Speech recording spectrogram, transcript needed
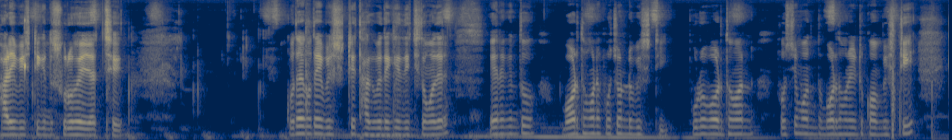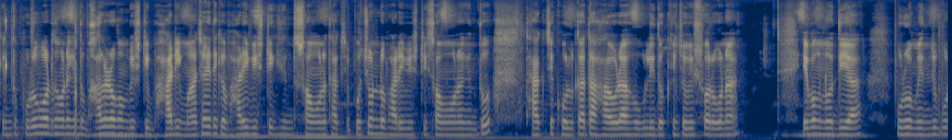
ভারী বৃষ্টি কিন্তু শুরু হয়ে যাচ্ছে। কোথায় কোথায় এই বৃষ্টিটি থাকবে দেখিয়ে দিচ্ছি তোমাদের। এখানে কিন্তু বর্ধমানে প্রচণ্ড বৃষ্টি, পূর্ব বর্ধমান, পশ্চিম বর্ধমানে একটু কম বৃষ্টি, কিন্তু পূর্ব বর্ধমানে কিন্তু ভালো রকম বৃষ্টি, ভারী, মাঝারি থেকে ভারী বৃষ্টি কিন্তু সম্ভাবনা থাকছে, প্রচণ্ড ভারী বৃষ্টির সম্ভাবনা কিন্তু থাকছে। কলকাতা, হাওড়া, হুগলি, দক্ষিণ চব্বিশ পরগনা এবং নদিয়া, পূর্ব মেদিনীপুর,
